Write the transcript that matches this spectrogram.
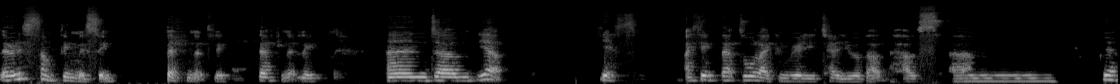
There is something missing, definitely, definitely. And um, yeah, yes, I think that's all I can really tell you about the house. Um, yeah.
